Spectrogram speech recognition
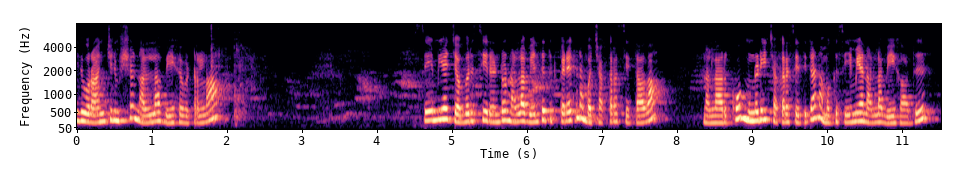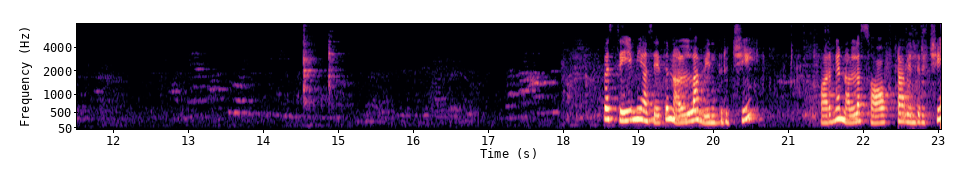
இது ஒரு அஞ்சு நிமிஷம் நல்லா வேக விட்டுறலாம். சேமியா ஜவ்வரிசி ரெண்டும் நல்லா வெந்ததுக்கு பிறகு நம்ம சக்கரை சேர்த்தா தான் நல்லாயிருக்கும். முன்னாடியே சக்கரை சேர்த்துட்டா நமக்கு சேமியா நல்லா வேகாது. இப்போ சேமியா சேர்த்து நல்லா வெந்துருச்சு. பாருங்கள் நல்லா சாஃப்டாக வெந்துருச்சு.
